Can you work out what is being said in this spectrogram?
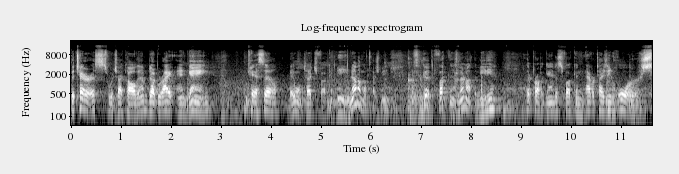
the terrorists, which I call them, Doug Wright and gang, KSL, they won't touch fucking me. None of them will touch me. Good. Fuck them. They're not the media. They're propagandists, fucking advertising whores,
